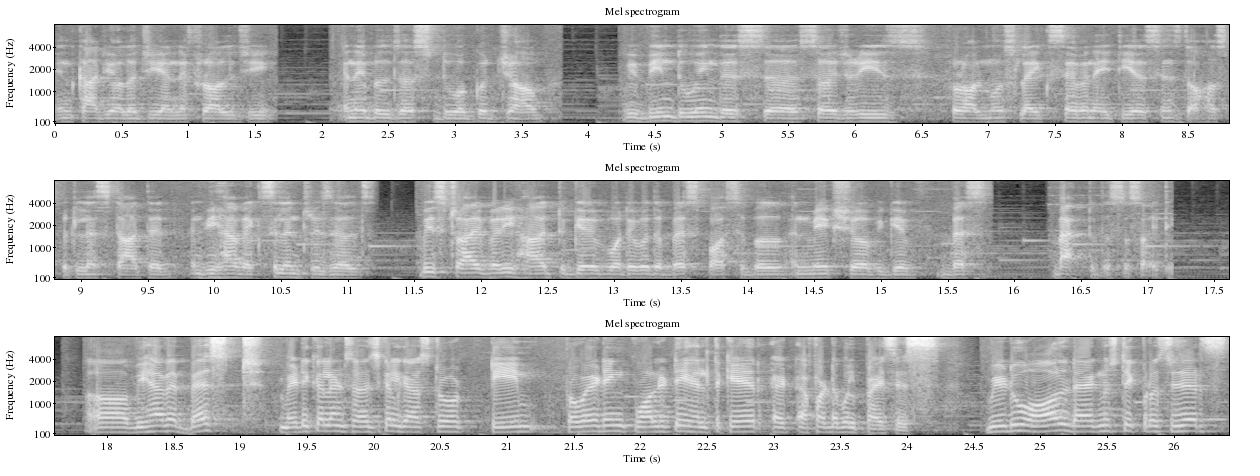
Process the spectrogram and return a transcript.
in cardiology and nephrology enables us to do a good job. We've been doing this uh, surgeries for almost like seven, eight years since the hospital has started and we have excellent results. We strive very hard to give whatever the best possible and make sure we give best back to the society. Uh, we have a best medical and surgical gastro team providing quality healthcare at affordable prices. We do all diagnostic procedures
